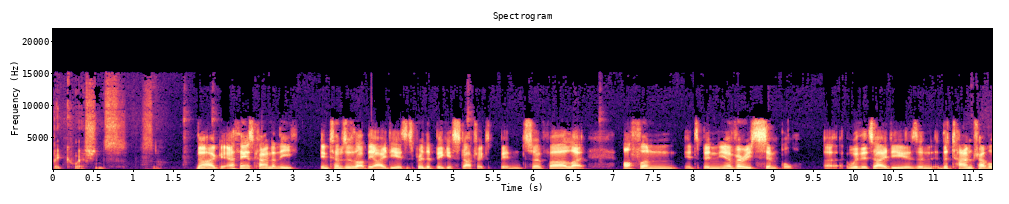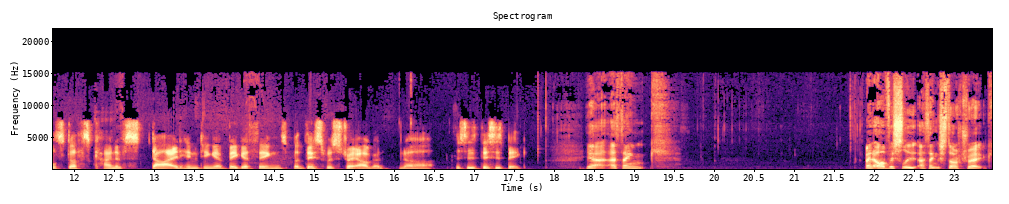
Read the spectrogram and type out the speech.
big questions. So No, I. I think it's kind of the in terms of like the ideas. It's probably the biggest Star Trek's been so far. Like often it's been you know very simple uh, with its ideas, and the time travel stuff's kind of started hinting at bigger things. But this was straight out going, no, this is this is big. yeah, I think. I mean, obviously, I think Star Trek,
